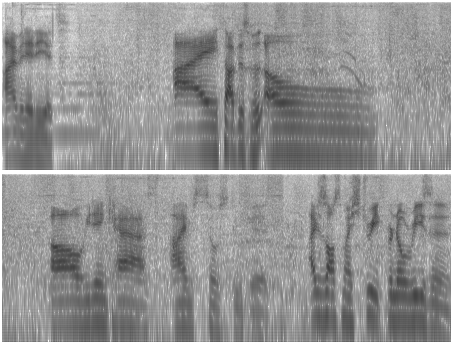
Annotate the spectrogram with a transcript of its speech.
I'm an idiot. I thought this was. Oh. Oh, he didn't cast. I'm so stupid. I just lost my streak for no reason.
